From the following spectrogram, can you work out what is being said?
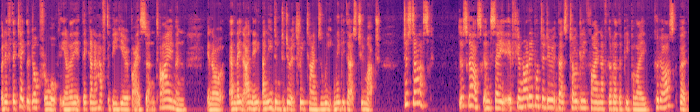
But if they take the dog for a walk, you know, they, are going to have to be here by a certain time, and you know, and they, I need, I need them to do it three times a week. Maybe that's too much. Just ask just ask and say if you're not able to do it that's totally fine i've got other people i could ask but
